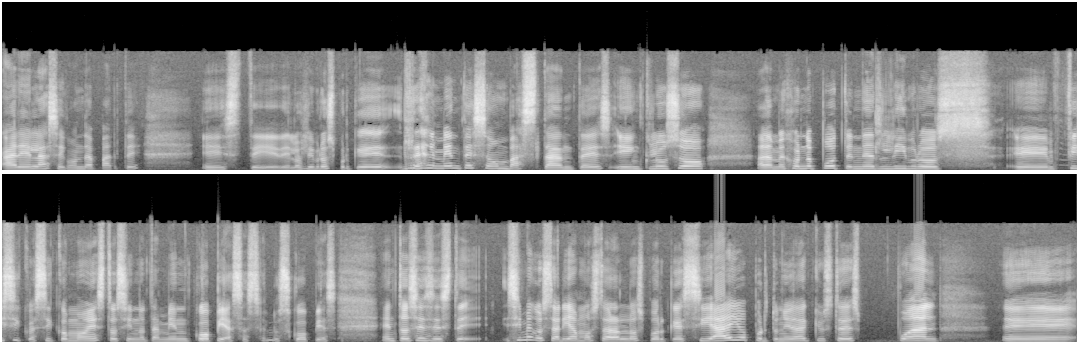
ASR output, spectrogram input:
haré la segunda parte este de los libros porque realmente son bastantes e incluso a lo mejor no puedo tener libros eh, físico así como estos, sino también copias, hacer los copias. Entonces, este, sí me gustaría mostrarlos porque si hay oportunidad que ustedes puedan eh,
